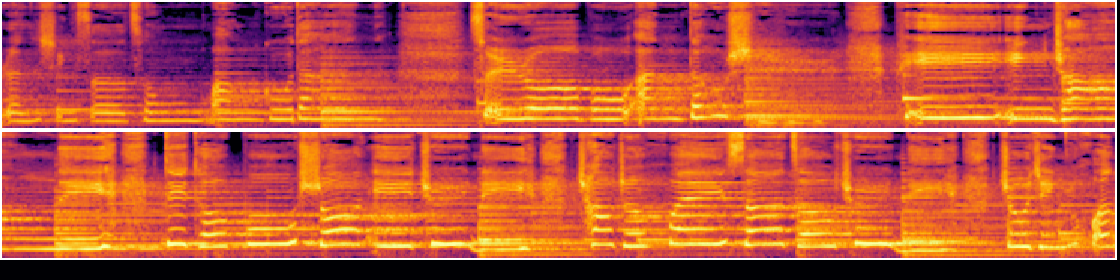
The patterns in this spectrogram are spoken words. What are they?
人行色匆忙孤单，脆弱不安都是屏障。你低头不说一句，你朝着灰色走去，你住进混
